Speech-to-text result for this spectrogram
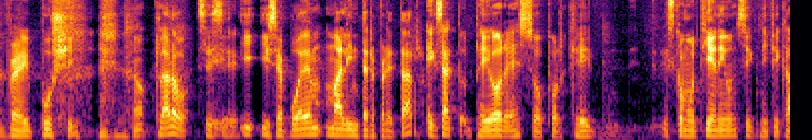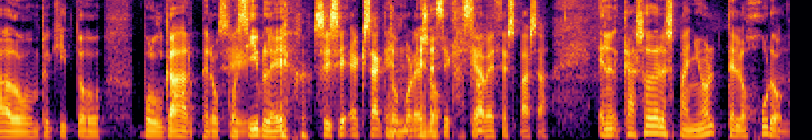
very pushy, ¿no? Claro, Sí, sí. Y, y se puede malinterpretar. Exacto, peor eso, porque es como tiene un significado un poquito vulgar, pero Sí. posible. Sí, sí, exacto, En- por eso que a veces pasa. En el caso del español, te lo juro, Mm.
